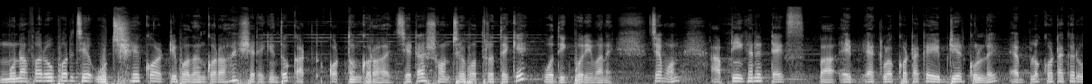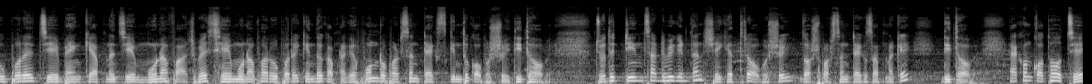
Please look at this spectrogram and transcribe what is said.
মুনাফার উপর যে উৎসে করটি প্রদান করা হয়, সেটা কিন্তু কর্তন করা হয়, যেটা সঞ্চয়পত্র থেকে অধিক পরিমাণে। যেমন, আপনি এখানে ট্যাক্স বা এক লক্ষ টাকা এফডিআর করলে, এক লক্ষ টাকার উপরে যে ব্যাংকে আপনার যে মুনাফা আসবে, সেই মুনাফার উপরে কিন্তু আপনাকে পনেরো পার্সেন্ট ট্যাক্স কিন্তু অবশ্যই দিতে হবে। যদি টিন সার্টিফিকেট দেন সেই ক্ষেত্রে অবশ্যই দশ পার্সেন্ট ট্যাক্স আপনাকে দিতে হবে। এখন কথা হচ্ছে,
